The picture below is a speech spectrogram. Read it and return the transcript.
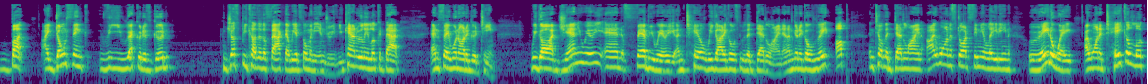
But I don't think the record is good just because of the fact that we had so many injuries. You can't really look at that and say we're not a good team. We got January and February until we got to go through the deadline. And I'm going to go right up until the deadline. I want to start simulating right away. I want to take a look.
